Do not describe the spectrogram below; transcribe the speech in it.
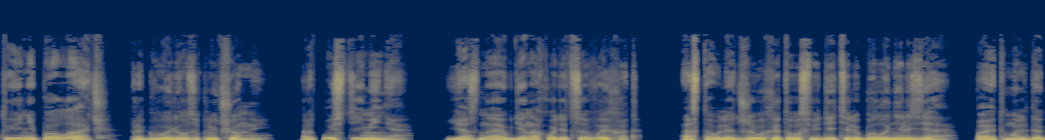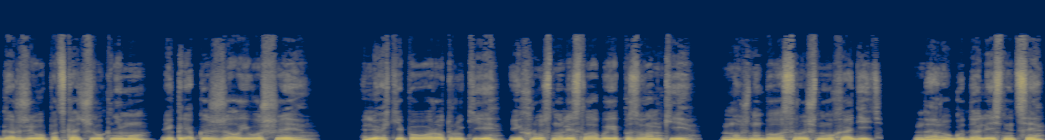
«Ты не палач», – проговорил заключенный. «Отпусти меня. Я знаю, где находится выход. Оставлять живых этого свидетеля было нельзя, поэтому Эльдогар живо подскочил к нему и крепко сжал его шею. Легкий поворот руки и хрустнули слабые позвонки. Нужно было срочно уходить. Дорогу до лестницы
